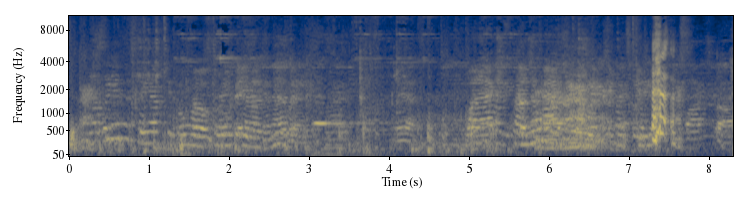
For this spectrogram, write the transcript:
See if they have to go No, on Green Bay doesn't have it. Yeah. But actually, it doesn't matter. It's completely clock stop.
